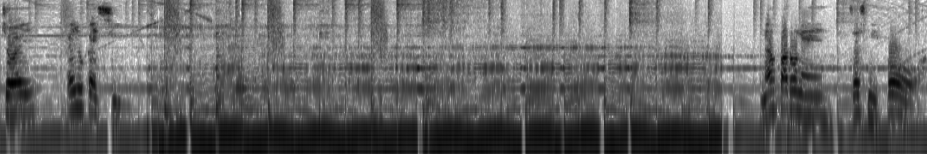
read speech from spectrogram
Joy Pelupesi Navarone Sesmi 4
